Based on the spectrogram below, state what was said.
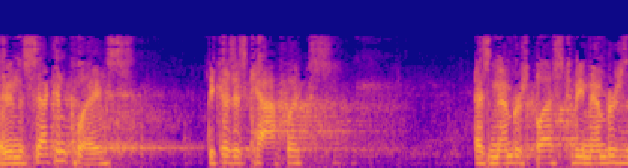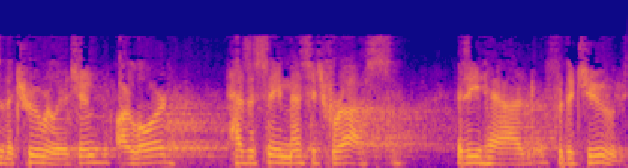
And in the second place, because as Catholics, as members blessed to be members of the true religion, our Lord has the same message for us as he had for the Jews.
